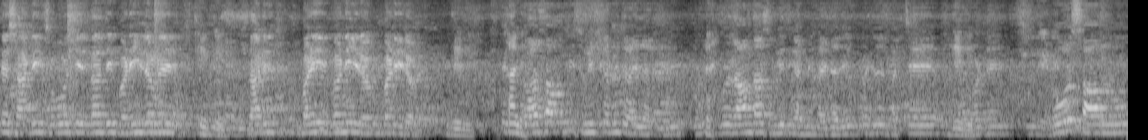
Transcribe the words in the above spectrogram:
ਤੇ ਸਾਡੀ ਸੋਚ ਇਦਾਂ ਦੀ ਬਣੀ ਰਵੇ ਠੀਕ ਹੈ ਸਾਡੀ ਬਣੀ ਬਣੀ ਰਵੇ ਬਣੀ ਰਵੇ ਜੀ ਜੀ ਹਾਂਜੀ ਗੁਰਦੁਆਰਾ ਸਾਹਿਬ ਦੀ ਸੁਨੀਤ ਕਰਨੀ ਚਾਹੀਦੀ ਹੈ ਗੁਰੂ ਰਾਮਦਾਸ ਸੁਨੀਤ ਕਰਨੀ ਚਾਹੀਦੀ ਹੈ ਉਹ ਜਿਹੜੇ ਬੱਚੇ ਜੀ, ਜੀ। ਵੱਡੇ ਰੋਜ਼ ਸ਼ਾਮ ਨੂੰ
